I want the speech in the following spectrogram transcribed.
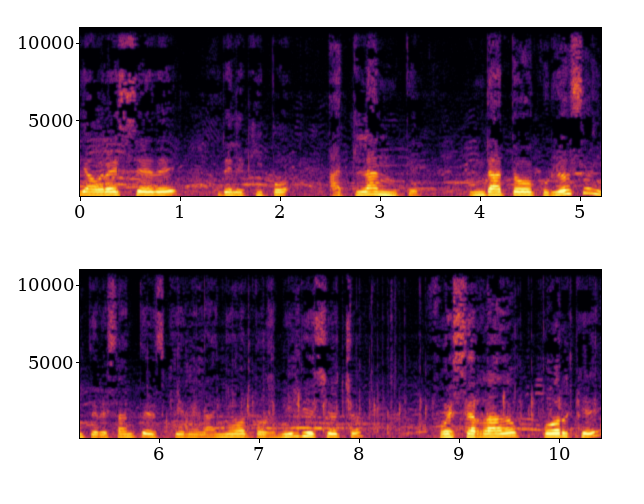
y ahora es sede del equipo Atlante. Un dato curioso, interesante, es que en el año 2018 fue cerrado porque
